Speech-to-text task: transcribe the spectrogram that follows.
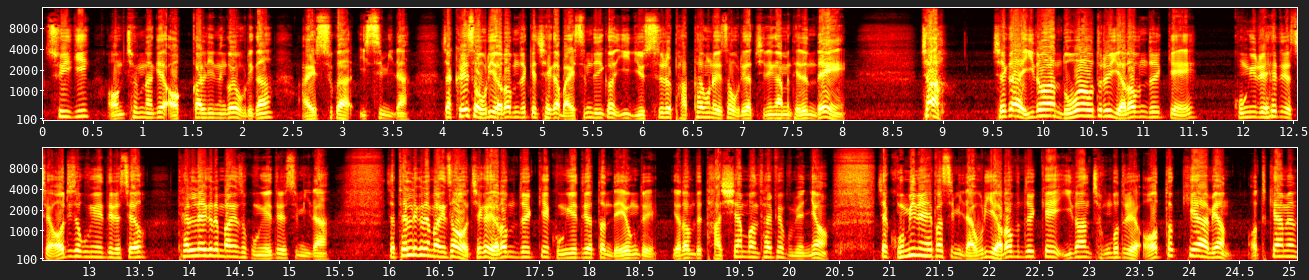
수익이 엄청나게 엇갈리는 걸 우리가 알 수가 있습니다. 자 그래서 우리 여러분들께 제가 말씀드린 건 이 뉴스를 바탕으로 해서 우리가 진행하면 되는데 자 제가 이러한 노하우들을 여러분들께 공유를 해드렸어요. 어디서 공유해드렸어요? 텔레그램 방에서 공유해드렸습니다. 자, 텔레그램 방에서 제가 여러분들께 공유해드렸던 내용들, 여러분들 다시 한번 살펴보면요. 제가 고민을 해봤습니다. 우리 여러분들께 이러한 정보들을 어떻게 하면, 어떻게 하면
